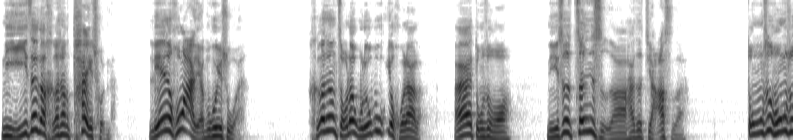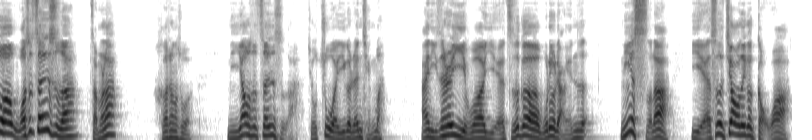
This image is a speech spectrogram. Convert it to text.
你这个和尚太蠢了，连话也不会说呀。和尚走了五六步又回来了，哎，董世宏，你是真死啊还是假死啊？董世宏说：“我是真死啊，怎么了？”和尚说：“你要是真死啊，就做一个人情吧。”哎，你这身衣服也值个五六两银子，你死了也是叫这个狗啊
